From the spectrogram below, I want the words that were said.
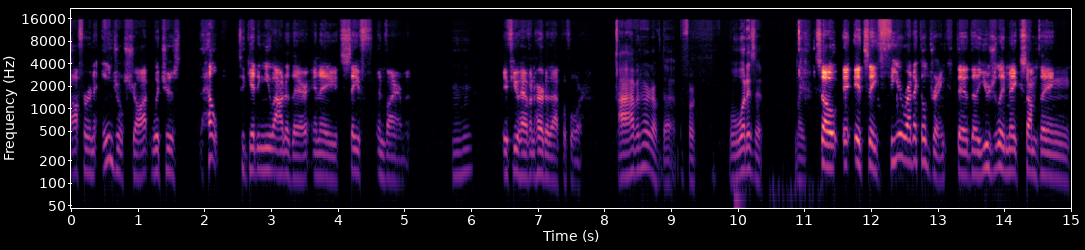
offer an angel shot, which is help to getting you out of there in a safe environment. hmm If you haven't heard of that before, I haven't heard of that before. Well, what is it? Like, so it, it's a theoretical drink. They, they'll usually make something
